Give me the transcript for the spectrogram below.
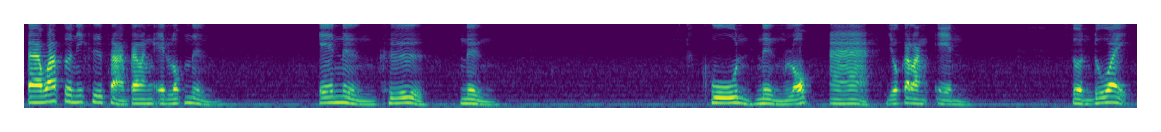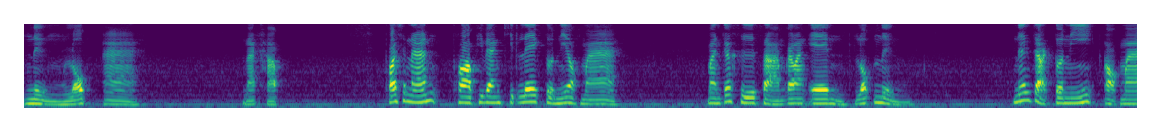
แปลว่าตัวนี้คือ 3กำลัง n ลบ1 a 1คือ 1 คูณ 1 ลบ r ยกกำลัง n ส่วนด้วย 1 ลบ r นะครับ เพราะฉะนั้นพอพี่แบงค์คิดเลขตัวนี้ออกมา มันก็คือ 3กำลัง n ลบ 1 เนื่องจากตัวนี้ออกมา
